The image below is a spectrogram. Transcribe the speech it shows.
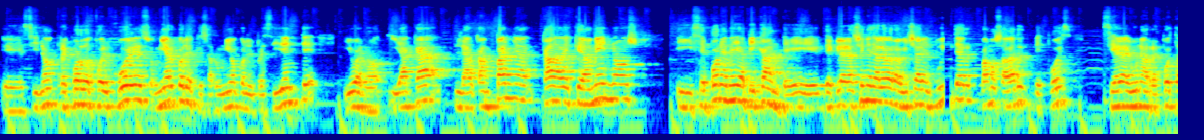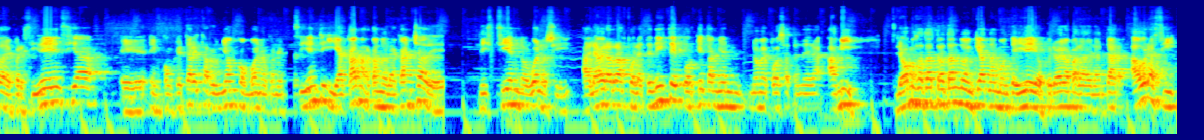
eh, si no recuerdo, fue el jueves o miércoles que se reunió con el presidente. Y bueno, y acá la campaña cada vez queda menos y se pone media picante. Eh, declaraciones de Álvaro Villar en Twitter, vamos a ver después si hay alguna respuesta de presidencia eh, en concretar esta reunión con, bueno, con el presidente y acá marcando la cancha de diciendo, bueno, si a Laura Raffo la atendiste, ¿por qué también no me puedes atender a, mí? Lo vamos a estar tratando en qué anda Montevideo, pero ahora para adelantar. Ahora sí,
